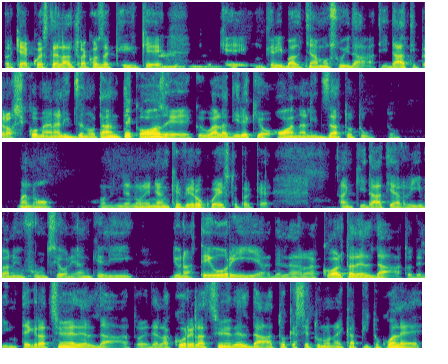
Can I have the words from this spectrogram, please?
perché questa è l'altra cosa che, che, che, che ribaltiamo sui dati. I dati però siccome analizzano tante cose, equivale a dire che ho, ho analizzato tutto, ma no, non è, non è, neanche vero questo perché anche i dati arrivano in funzione anche lì di una teoria della raccolta del dato, dell'integrazione del dato e della correlazione del dato che se tu non hai capito qual è,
